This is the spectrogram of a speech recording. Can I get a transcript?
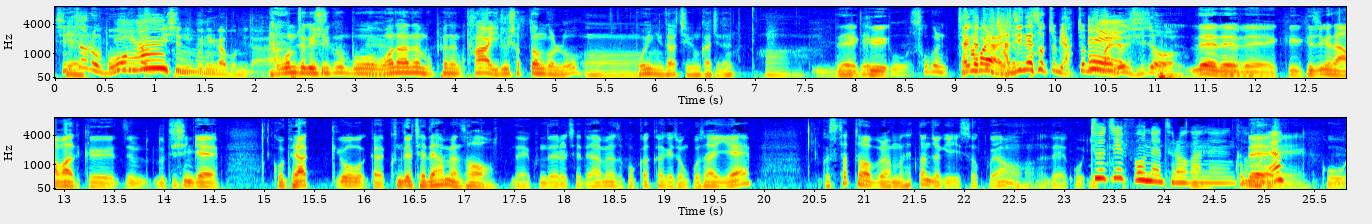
진짜로 모험적이신 네, 아. 분인가 봅니다. 모범적이시고 뭐 네. 원하는 목표는 다 이루셨던 걸로 어. 보입니다 지금까지는. 아. 네, 그 뭐 속은 자기가 좀 알죠. 자진해서 좀약좀좀 네. 알려주시죠. 네 네 네. 그, 그 중에서 아마 그, 좀 놓치신 게, 고 대학교, 그니까 군대를 제대하면서, 네, 군대를 제대하면서 복학하기 전그 사이에, 그 스타트업을 한번 했던 적이 있었고요. 어허. 네, 고, 이, 투지폰에 들어가는 그거요? 네, 고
